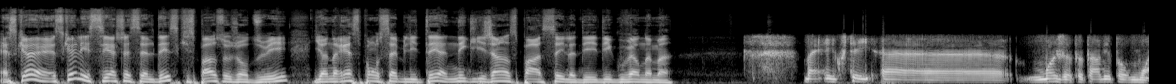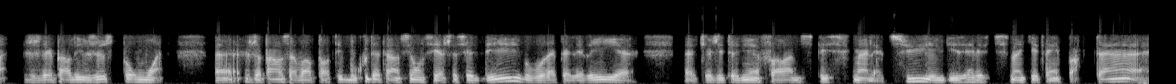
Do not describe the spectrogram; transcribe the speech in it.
Est-ce que, les CHSLD, ce qui se passe aujourd'hui, il y a une responsabilité à négligence passée des, des gouvernements? Ben, écoutez, euh, moi, je peux parler pour moi. Je vais parler juste pour moi. Euh, je pense avoir porté beaucoup d'attention au CHSLD. Vous vous rappellerez euh, euh, que j'ai tenu un forum spécifiquement là-dessus. Il y a eu des investissements qui étaient importants.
